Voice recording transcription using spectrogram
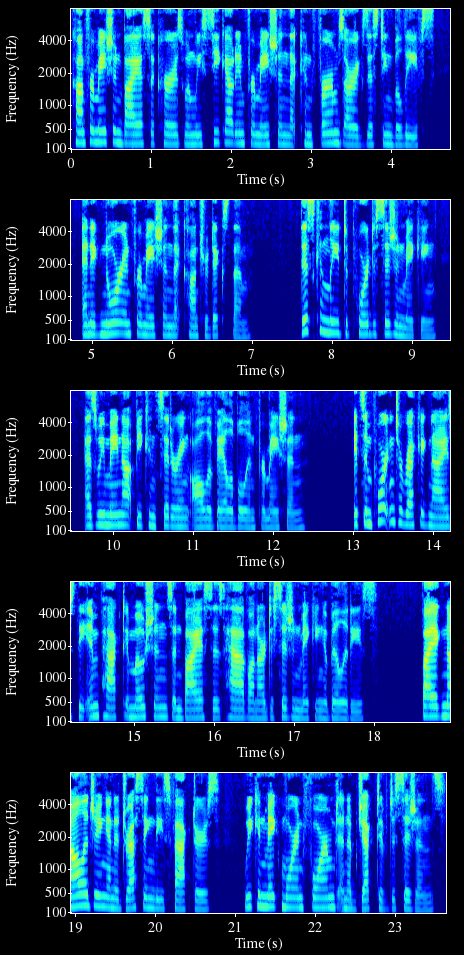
confirmation bias occurs when we seek out information that confirms our existing beliefs and ignore information that contradicts them. This can lead to poor decision making, as we may not be considering all available information. It's important to recognize the impact emotions and biases have on our decision making abilities. By acknowledging and addressing these factors, we can make more informed and objective decisions.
